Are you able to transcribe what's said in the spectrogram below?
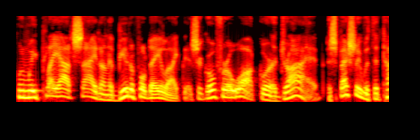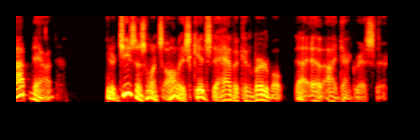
When we play outside on a beautiful day like this, or go for a walk or a drive, especially with the top down, you know, Jesus wants all his kids to have a convertible. Uh, I digress there.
